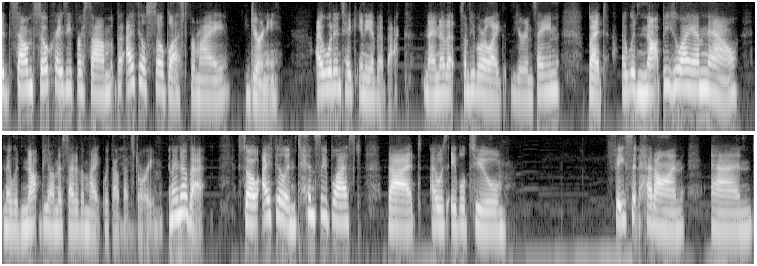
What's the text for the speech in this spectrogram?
it sounds so crazy for some, but I feel so blessed for my journey. I wouldn't take any of it back. And I know that some people are like, you're insane, but I would not be who I am now. And I would not be on this side of the mic without that story. And I know that. So I feel intensely blessed that I was able to face it head on and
